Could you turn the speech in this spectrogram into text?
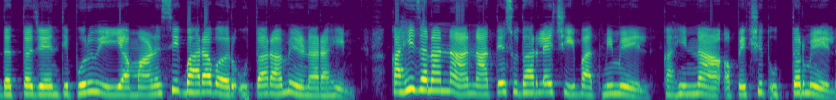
दत्त जयंतीपूर्वी या मानसिक भारावर उतारा मिळणार आहे. काही जणांना नाते सुधारल्याची बातमी मिळेल काहींना अपेक्षित उत्तर मिळेल.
